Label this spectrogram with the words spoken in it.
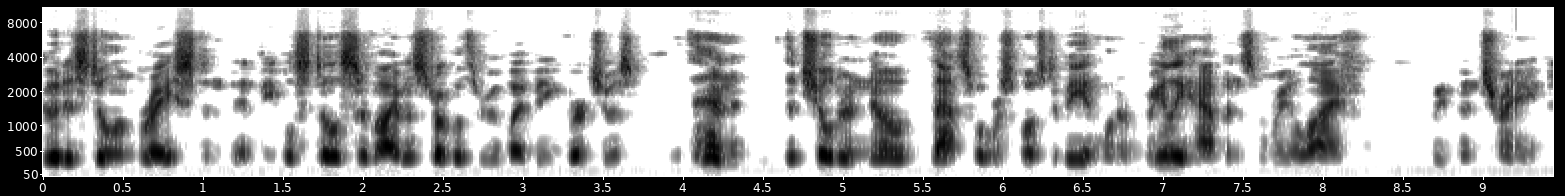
good is still embraced, and, and people still survive and struggle through by being virtuous. Then the children know that's what we're supposed to be, and when it really happens in real life, we've been trained.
